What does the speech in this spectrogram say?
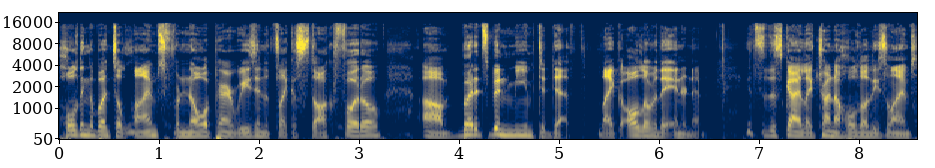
holding a bunch of limes for no apparent reason. It's like a stock photo, um, but it's been memed to death, like all over the internet. It's this guy like trying to hold all these limes,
